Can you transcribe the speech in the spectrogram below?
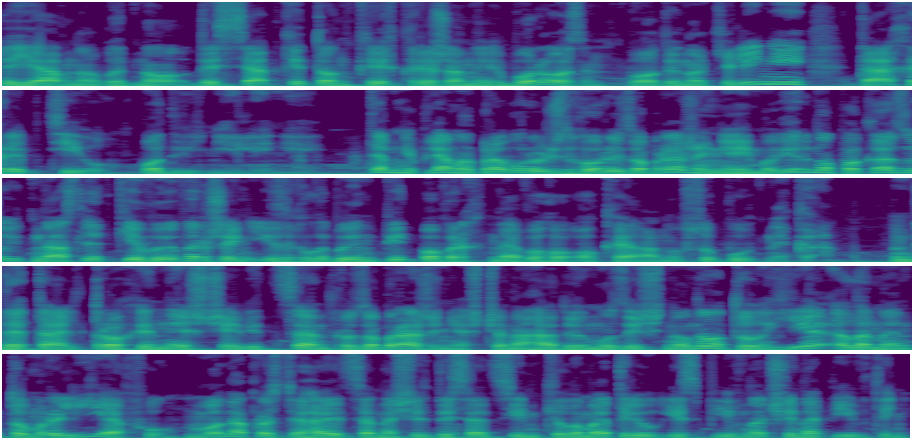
Явно видно десятки тонких крижаних борозин, поодинокі лінії та хребтів, подвійні лінії. Темні плями праворуч згори зображення ймовірно показують наслідки вивержень із глибин підповерхневого океану супутника. Деталь трохи нижче від центру зображення, що нагадує музичну ноту, є елементом рельєфу. Вона простягається на 67 кілометрів із півночі на південь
